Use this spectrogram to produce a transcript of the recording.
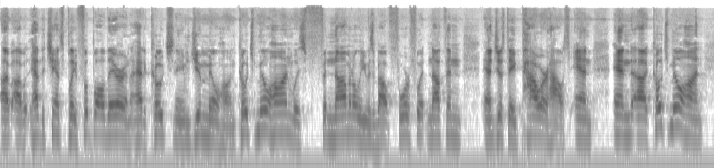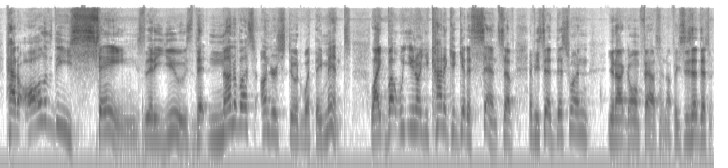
I, I, had the chance to play football there, and I had a coach named Jim Milhon. Coach Milhon was phenomenal. He was about four foot nothing and just a powerhouse. And, and uh, Coach Milhon had all of these sayings that he used that none of us understood what they meant. Like, but we, you know, you kind of could get a sense of if he said this one, you're not going fast enough. He said this one,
